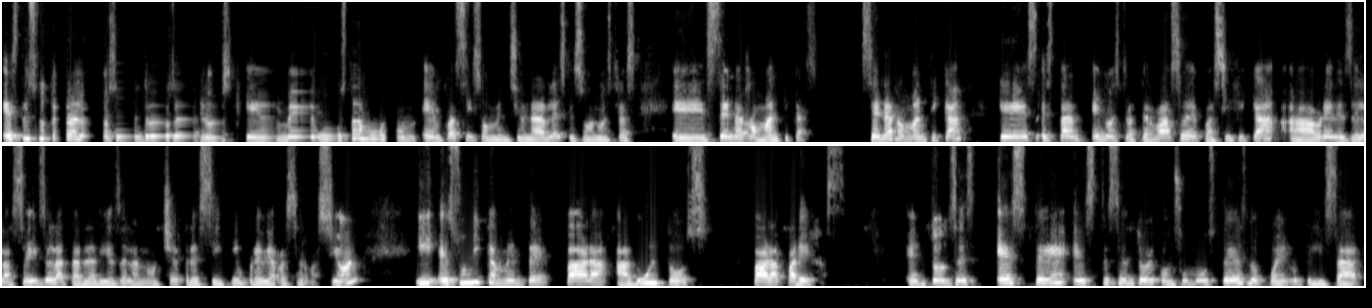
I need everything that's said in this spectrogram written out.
este es otro de los centros de los que me gusta mucho énfasis o mencionarles, que son nuestras eh, cenas románticas. Cena romántica que es, están en nuestra terraza de Pacífica, abre desde las 6 de la tarde a 10 de la noche, tres sitting previa reservación, y es únicamente para adultos para parejas. Entonces, este, este centro de consumo ustedes lo pueden utilizar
